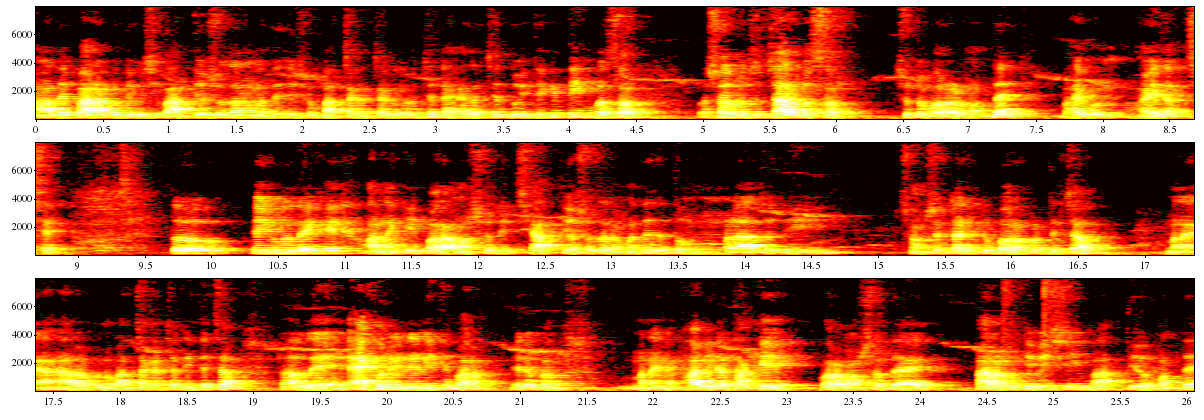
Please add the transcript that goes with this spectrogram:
আমাদের পাড়া প্রতিবেশী আত্মীয় স্বজনের মধ্যে যেসব বাচ্চা কাচ্চাগুলো হচ্ছে, দেখা যাচ্ছে দুই থেকে তিন বছর বা সর্বোচ্চ চার বছর ছোট বড়র মধ্যে ভাই বোন হয়ে যাচ্ছে। তো এইগুলো দেখে অনেকেই পরামর্শ দিচ্ছে আত্মীয় স্বজনের মধ্যে যে তোমরা যদি সংসারটা একটু বড় করতে চাও মানে আরও কোনো বাচ্চা কাচ্চা নিতে চাও, তাহলে এখন এনে নিতে পারো। এরকম মানে ভাবিরা তাকে পরামর্শ দেয় পাড়া প্রতিবেশী বা আত্মীয়র মধ্যে।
